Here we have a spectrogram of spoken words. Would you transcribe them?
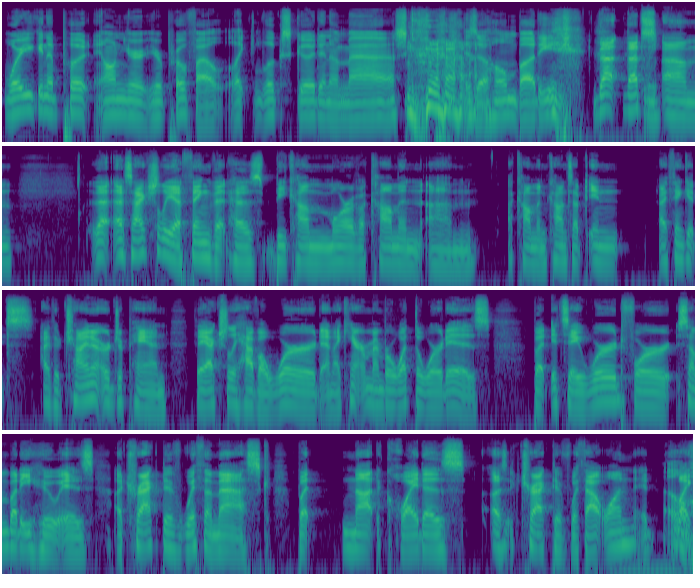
where are you gonna put on your your profile? Like, looks good in a mask, is a home buddy. That that's um, that that's actually a thing that has become more of a common um, a common concept in I think it's either China or Japan. They actually have a word, and I can't remember what the word is, but it's a word for somebody who is attractive with a mask, but not quite as attractive without one. It oh. like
